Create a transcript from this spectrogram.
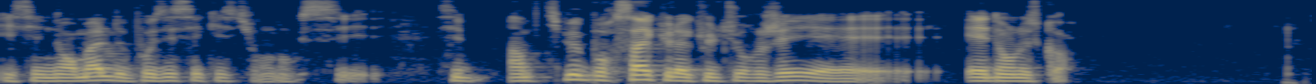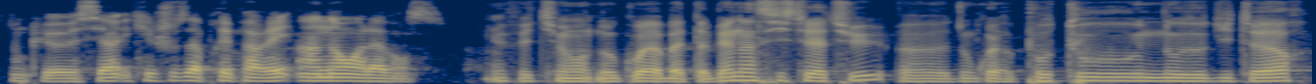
Et c'est normal de poser ces questions. Donc c'est un petit peu pour ça que la culture G est, dans le score. Donc euh, c'est quelque chose à préparer un an à l'avance. Effectivement. Donc voilà, bah, tu as bien insisté là-dessus. Euh, donc voilà, pour tous nos auditeurs,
